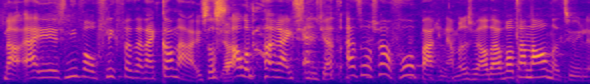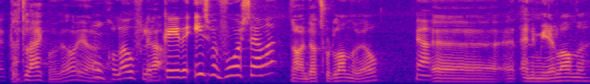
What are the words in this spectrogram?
Nou, hij is in ieder geval op vliegveld en hij kan naar huis. Dat is het allerbelangrijkste nieuws. Ja, het, het was wel voorpagina, maar er is wel daar wat aan de hand natuurlijk. Dat lijkt me wel, ja. Ongelooflijk. Ja. Kun je er iets bij voorstellen? Nou, in dat soort landen wel. Ja. Eh, en, en in meer landen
